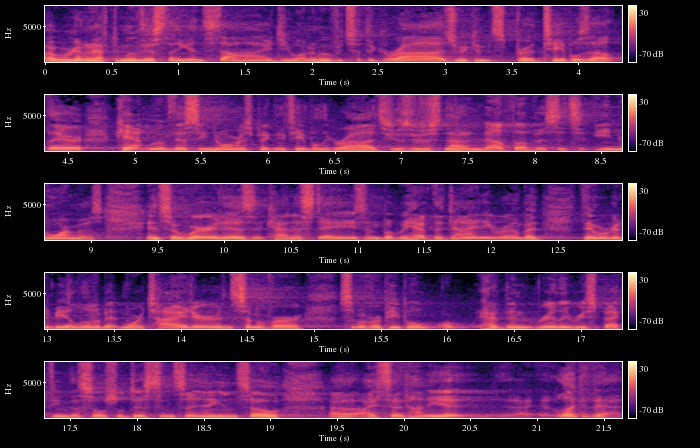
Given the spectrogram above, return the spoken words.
Uh, we're going to have to move this thing inside. Do you want to move it to the garage? We can spread tables out there. Can't move this enormous picnic table in the garage because there's just not enough of us. It's enormous. And so where it is, it kind of stays. And but we have the dining room, but then we're going to be a little bit more tighter. And some of our some of our people have been really respecting the social distancing. And so uh, I said, honey, it, look at that.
